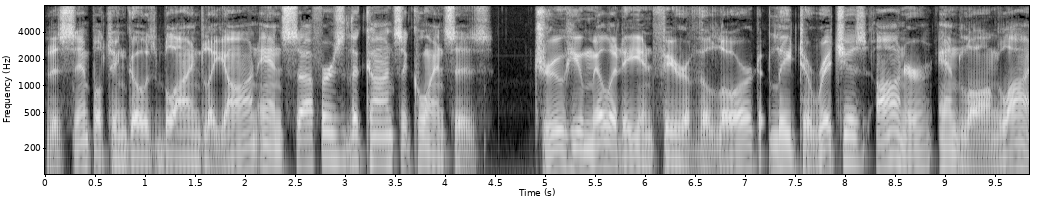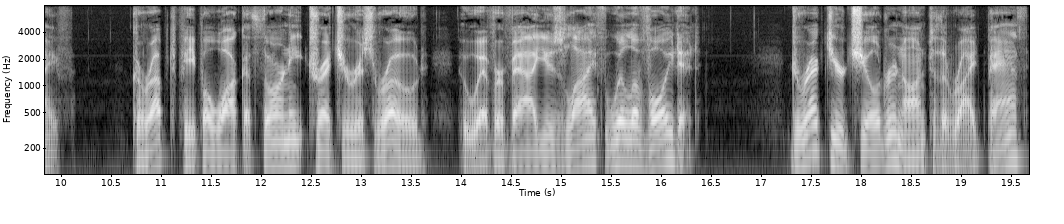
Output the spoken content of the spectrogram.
The simpleton goes blindly on and suffers the consequences. True humility and fear of the Lord lead to riches, honor, and long life. Corrupt people walk a thorny, treacherous road. Whoever values life will avoid it. Direct your children onto the right path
